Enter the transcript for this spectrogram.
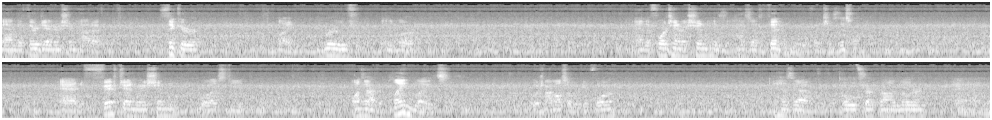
and the third generation had a thicker, like groove in the motor and the fourth generation has, has a thin which is this one. And fifth generation was the ones that have the plain blades, which I'm also looking for. It has a gold stripe on the motor and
